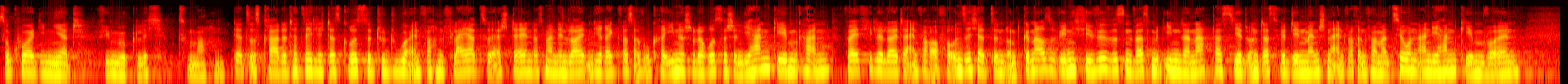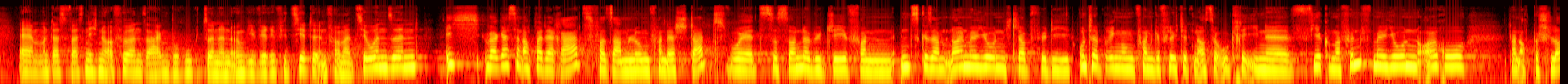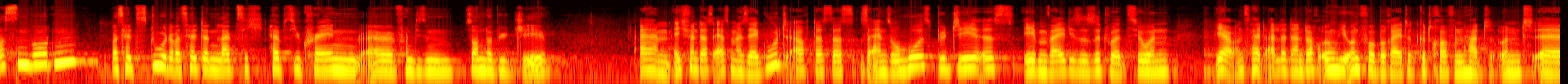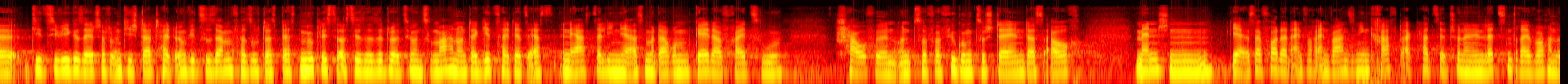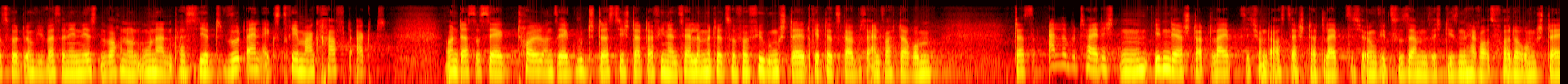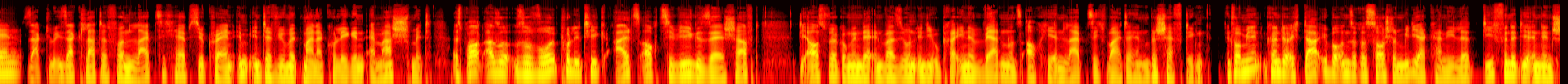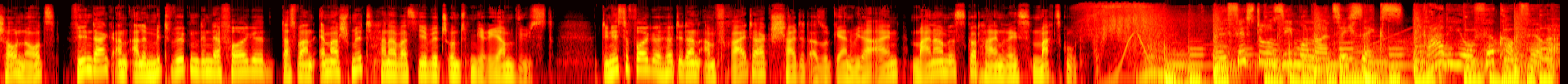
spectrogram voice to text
so koordiniert wie möglich zu machen. Jetzt ist gerade tatsächlich das größte To-Do, einfach einen Flyer zu erstellen, dass man den Leuten direkt was auf Ukrainisch oder Russisch in die Hand geben kann, weil viele Leute einfach auch verunsichert sind und genauso wenig wie wir wissen, was mit ihnen danach passiert und dass wir den Menschen einfach Informationen an die Hand geben wollen, ähm, und das, was nicht nur auf Hörensagen beruht, sondern irgendwie verifizierte Informationen sind. Ich war gestern auch bei der Ratsversammlung von der Stadt, wo jetzt das Sonderbudget von insgesamt 9 Millionen, ich glaube für die Unterbringung von Geflüchteten aus der Ukraine 4,5 Millionen Euro dann auch beschlossen wurden. Was hältst du oder was hält denn Leipzig Helps Ukraine äh, von diesem Sonderbudget? Ähm, ich finde das erstmal sehr gut, auch dass das ein so hohes Budget ist, eben weil diese Situation ja, uns halt alle dann doch irgendwie unvorbereitet getroffen hat und äh, die Zivilgesellschaft und die Stadt halt irgendwie zusammen versucht, das Bestmöglichste aus dieser Situation zu machen. Und da geht's halt jetzt erst in erster Linie erstmal darum, Gelder frei zu schaufeln und zur Verfügung zu stellen, dass auch Menschen, ja, es erfordert einfach einen wahnsinnigen Kraftakt, hat es jetzt schon in den letzten drei Wochen, es wird irgendwie was in den nächsten Wochen und Monaten passiert, wird ein extremer Kraftakt. Und das ist sehr toll und sehr gut, dass die Stadt da finanzielle Mittel zur Verfügung stellt. Geht jetzt, glaube ich, einfach darum, dass alle Beteiligten in der Stadt Leipzig und aus der Stadt Leipzig irgendwie zusammen sich diesen Herausforderungen stellen. Sagt Luisa Klatte von Leipzig Helps Ukraine im Interview mit meiner Kollegin Emma Schmidt. Es braucht also sowohl Politik als auch Zivilgesellschaft. Die Auswirkungen der Invasion in die Ukraine werden uns auch hier in Leipzig weiterhin beschäftigen. Informieren könnt ihr euch da über unsere Social Media Kanäle. Die findet ihr in den Show Notes. Vielen Dank an alle Mitwirkenden der Folge. Das waren Emma Schmidt, Hanna Wasjewitsch und Miriam Wüst. Die nächste Folge hört ihr dann am Freitag, schaltet also gern wieder ein. Mein Name ist Scott Heinrichs, macht's gut. Mephisto 976, Radio für Kopfhörer.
